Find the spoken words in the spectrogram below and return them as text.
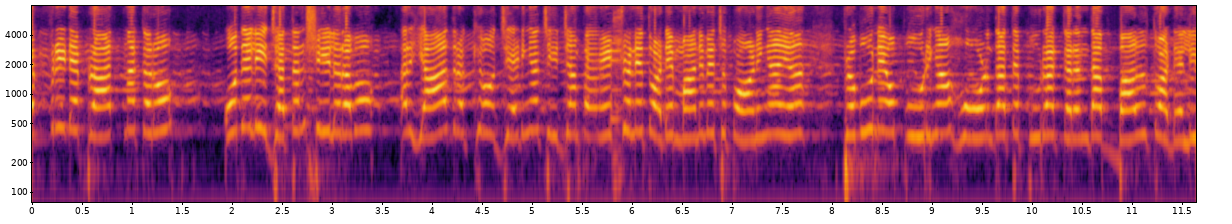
ਐਵਰੀਡੇ ਪ੍ਰਾਰਥਨਾ ਕਰੋ ਉਹਦੇ ਲਈ ਯਤਨਸ਼ੀਲ ਰਹੋ ਔਰ ਯਾਦ ਰੱਖਿਓ, ਜਿਹੜੀਆਂ ਚੀਜ਼ਾਂ ਪਰਮੇਸ਼ਵਰ ਨੇ ਤੁਹਾਡੇ ਮਨ ਵਿੱਚ ਪਾਉਣੀਆਂ ਆ, ਪ੍ਰਭੂ ਨੇ ਉਹ ਪੂਰੀਆਂ ਹੋਣ ਦਾ ਤੇ ਪੂਰਾ ਕਰਨ ਦਾ ਬਲ ਤੁਹਾਡੇ ਲਈ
